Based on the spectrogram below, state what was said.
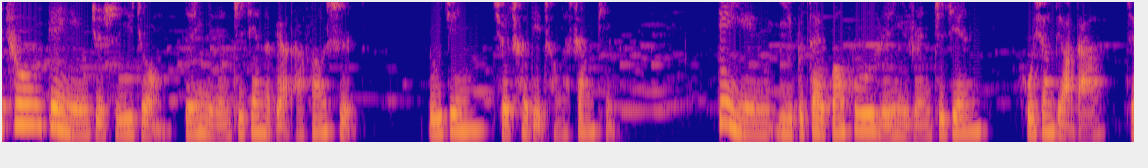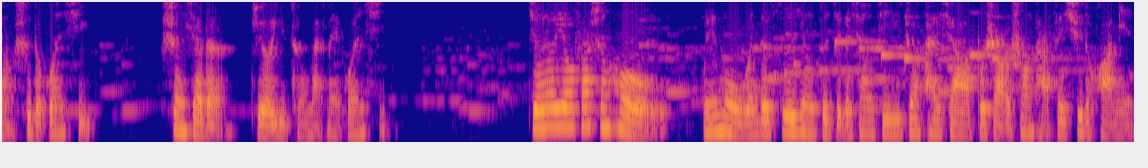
初，电影只是一种人与人之间的表达方式，如今却彻底成了商品。电影已不再关乎人与人之间互相表达、讲述的关系，剩下的只有一层买卖关系。九幺幺发生后，维姆·文德斯用自己的相机抓拍下不少双塔废墟的画面，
